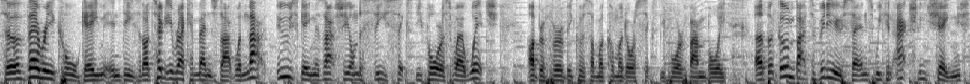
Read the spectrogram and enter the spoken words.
So a very cool game indeed, and I totally recommend that one. That Ooze game is actually on the C64 as well, which I prefer because I'm a Commodore 64 fanboy. Uh, but going back to video settings, we can actually change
